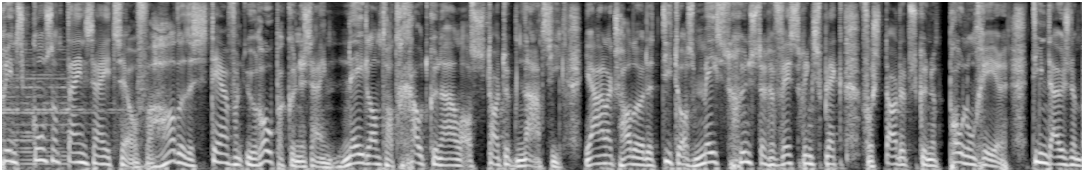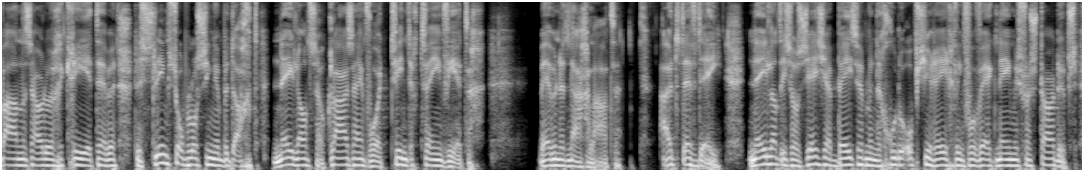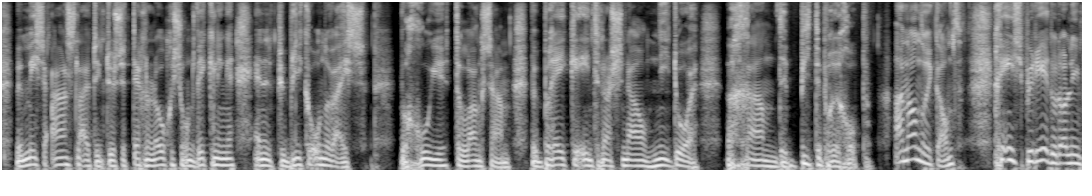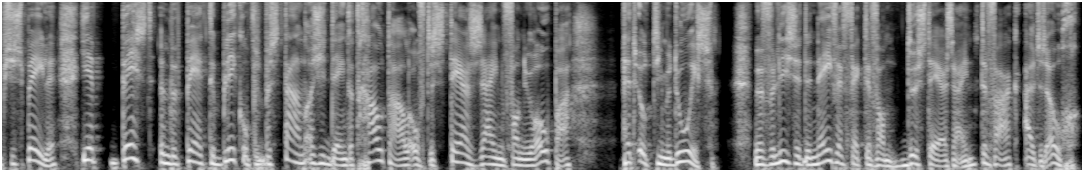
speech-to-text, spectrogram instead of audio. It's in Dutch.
Prins Constantijn zei het zelf. We hadden de ster van Europa kunnen zijn. Nederland had goud kunnen halen als start-up natie. Jaarlijks hadden we de titel als meest gunstige vestigingsplek voor start-ups kunnen prolongeren. Tienduizenden banen zouden we gecreëerd hebben. De slimste oplossingen bedacht. Nederland zou klaar zijn voor 2042. We hebben het nagelaten. Uit het FD. Nederland is al zes jaar bezig met een goede optieregeling voor werknemers van start-ups. We missen aansluiting tussen technologische ontwikkelingen en het publieke onderwijs. We groeien te langzaam. We breken internationaal niet door. We gaan de bietenbrug op. Aan de andere kant, geïnspireerd door de Olympische Spelen, je hebt best een beperkte blik op het bestaan als je denkt dat goud halen of de ster zijn van Europa het ultieme doel is. We verliezen de neveneffecten van de ster zijn te vaak uit het oog.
